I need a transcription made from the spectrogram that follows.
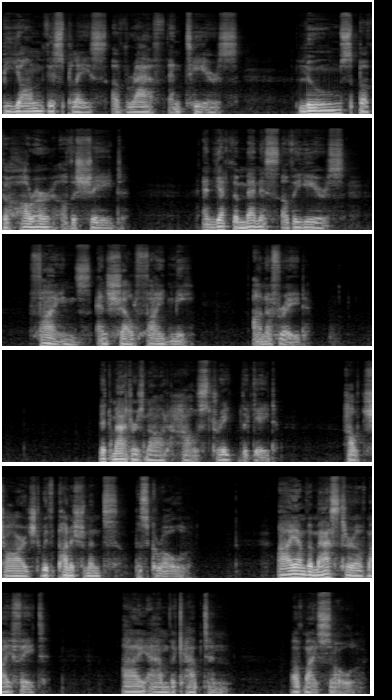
Beyond this place of wrath and tears looms but the horror of the shade, and yet the menace of the years finds and shall find me unafraid. It matters not how strait the gate, how charged with punishment the scroll. I am the master of my fate. I am the captain of my soul.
